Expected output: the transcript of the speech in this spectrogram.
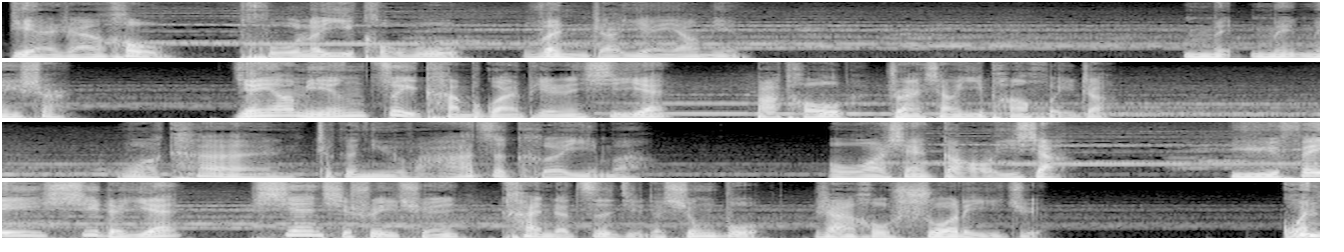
点燃后吐了一口雾，问着严阳明：“没没没事儿。”严阳明最看不惯别人吸烟，把头转向一旁回着：“我看这个女娃子可以吗？我先搞一下。”宇飞吸着烟。掀起睡裙，看着自己的胸部，然后说了一句：“滚！”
